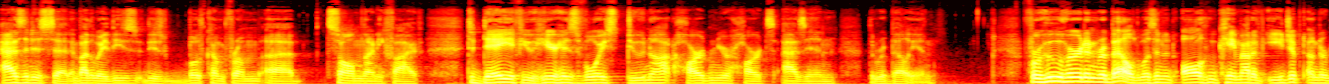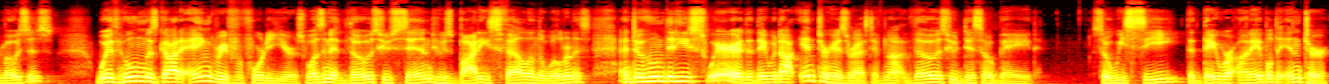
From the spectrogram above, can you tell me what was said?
As it is said, and by the way, these these both come from uh, Psalm 95. Today, if you hear his voice, do not harden your hearts as in the rebellion. For who heard and rebelled? Wasn't it all who came out of Egypt under Moses? With whom was God angry for 40 years? Wasn't it those who sinned, whose bodies fell in the wilderness? And to whom did he swear that they would not enter his rest, if not those who disobeyed? So we see that they were unable to enter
